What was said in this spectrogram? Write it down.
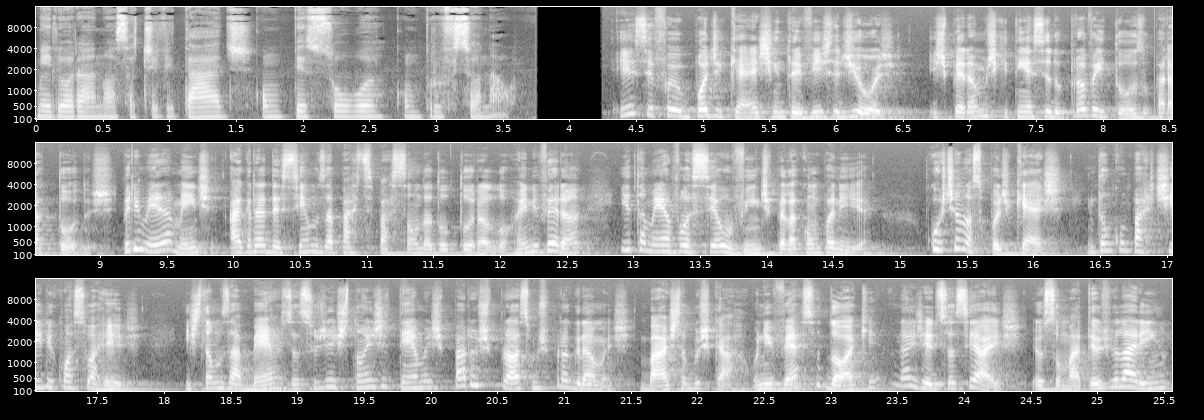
melhorar nossa atividade como pessoa, como profissional. Esse foi o podcast entrevista de hoje. Esperamos que tenha sido proveitoso para todos. Primeiramente, agradecemos a participação da doutora Lohane Veran e também a você, ouvinte, pela companhia. Curtiu nosso podcast? Então compartilhe com a sua rede. Estamos abertos a sugestões de temas para os próximos programas. Basta buscar Universo Doc nas redes sociais. Eu sou Matheus Vilarinho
